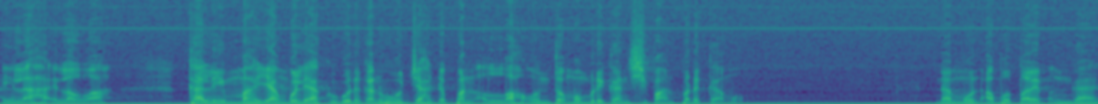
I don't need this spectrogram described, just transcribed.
ilaha illallah. Kalimah yang boleh aku gunakan hujah depan Allah untuk memberikan syafaat pada kamu. Namun Abu Talib enggan.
